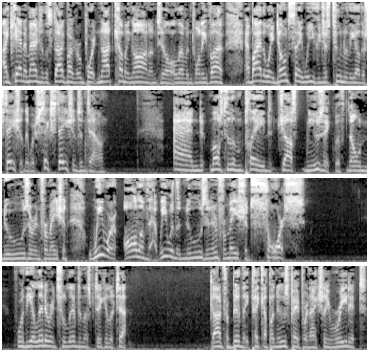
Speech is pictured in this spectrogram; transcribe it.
I can't imagine the stock market report not coming on until 1125. And by the way, don't say, well, you could just tune to the other station. There were six stations in town. And most of them played just music with no news or information. We were all of that. We were the news and information source for the illiterates who lived in this particular town. God forbid they pick up a newspaper and actually read it.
